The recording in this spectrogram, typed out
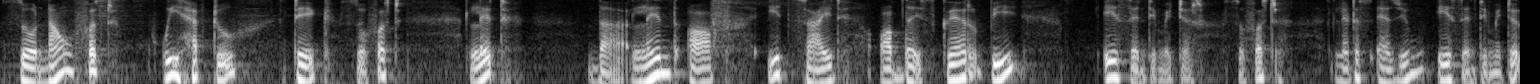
So now first we have to take so first let the length of each side of the square be a centimeter. So first let us assume a centimeter.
